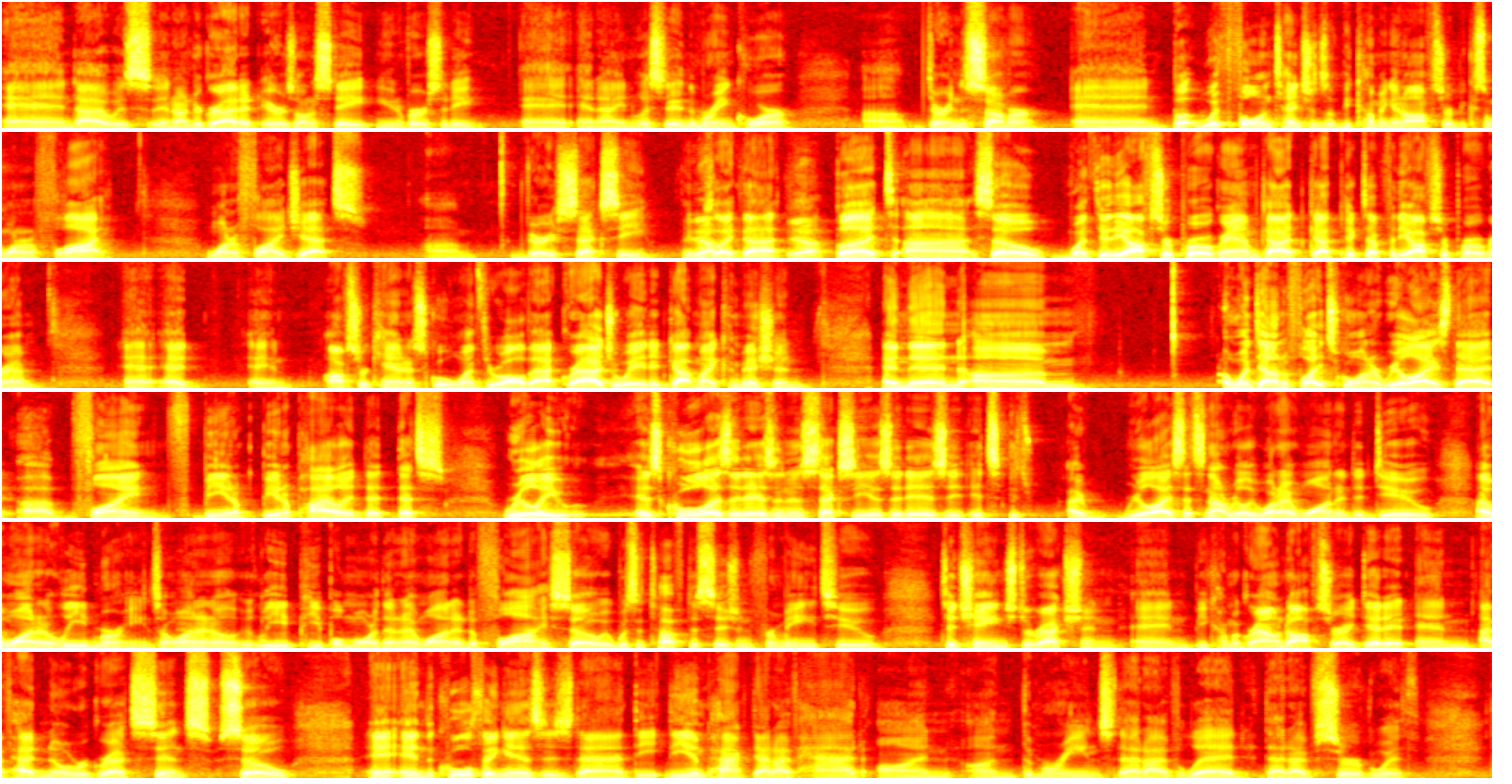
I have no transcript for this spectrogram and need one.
and I was an undergrad at Arizona State University, and, and I enlisted in the Marine Corps uh, during the summer, and but with full intentions of becoming an officer because I wanted to fly, I wanted to fly jets. Um, very sexy, things yeah. like that. Yeah. But uh, so went through the officer program, got got picked up for the officer program at, at and officer candidate school, went through all that, graduated, got my commission, and then um, I went down to flight school and I realized that uh, flying, being a being a pilot, that that's really as cool as it is and as sexy as it is, it, it's it's I realized that's not really what I wanted to do. I wanted to lead Marines. I wanted to lead people more than I wanted to fly. So it was a tough decision for me to to change direction and become a ground officer. I did it, and I've had no regrets since. So. And, and the cool thing is, is that the, the impact that I've had on on the Marines that I've led, that I've served with,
